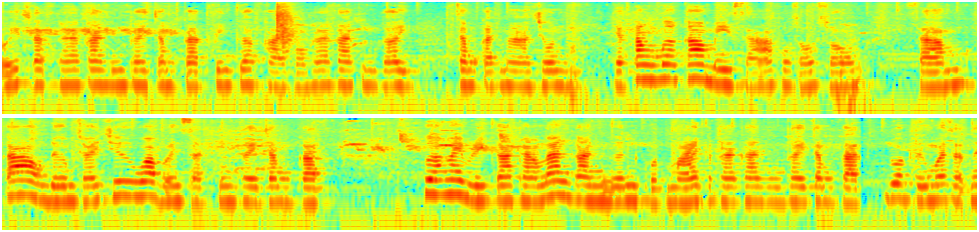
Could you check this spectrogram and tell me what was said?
บริษัทธนาคารกรุงไทยจำกัดเป็นเครือข่ายของธนาคารกรุงไทยจำกัดมหาชนจะตั้งเมื่อ 9 เมษายน พศ 239 เดิมใช้ชื่อว่าบริษัทกรุงไทยจำกัด เพื่อให้บริการทางด้านการเงินกฎหมายกับธนาคารกรุงไทยจำกัด รวมถึงบริษัทใน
